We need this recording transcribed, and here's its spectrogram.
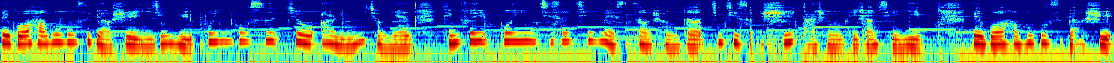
美国航空公司表示，已经与波音公司就2019年停飞波音737 MAX 造成的经济损失达成赔偿协议。美国航空公司表示，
